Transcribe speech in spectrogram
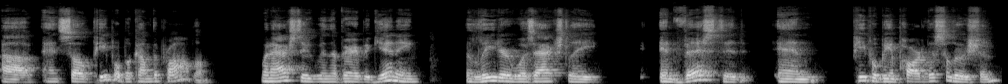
Uh, and so people become the problem. When actually, in the very beginning, the leader was actually invested in people being part of the solution.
